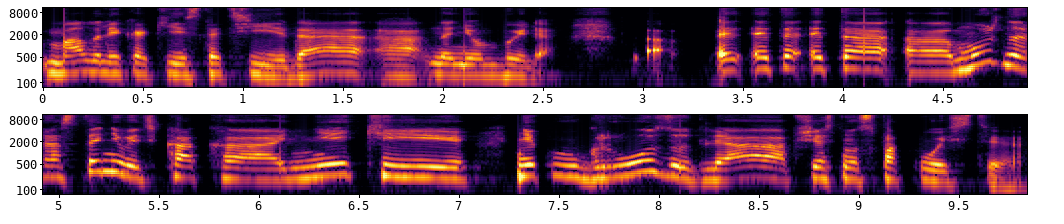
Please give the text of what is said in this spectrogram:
Мало ли какие статьи да, а, на нем были. Э, это, это можно расценивать как некий, некую угрозу для общественного спокойствия?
